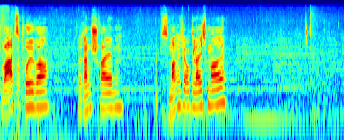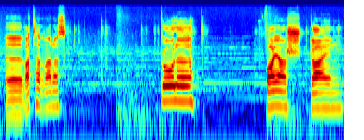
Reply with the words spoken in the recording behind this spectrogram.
Schwarzpulver ranschreiben. Das mache ich auch gleich mal. Äh, was war das? Kohle, Feuerstein,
